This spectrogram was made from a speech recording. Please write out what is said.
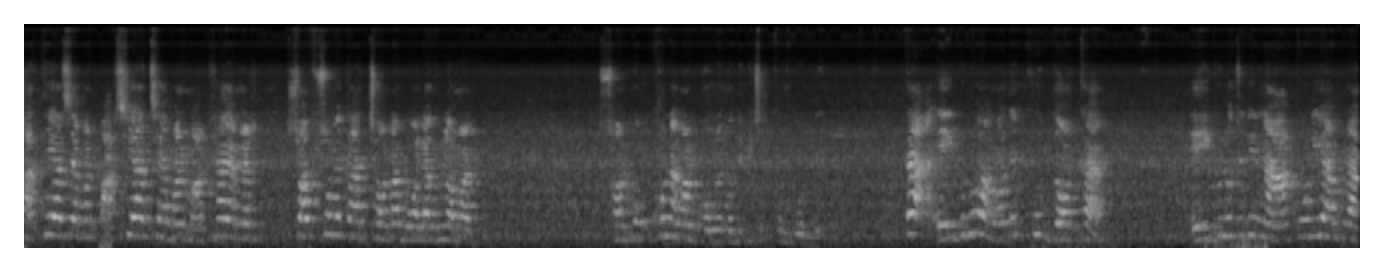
সাথে আছে, আমার পাশে আছে, আমার মাথায়, আমার সবসময় তার চলা বলাগুলো আমার সর্বক্ষণ আমার মনের মধ্যে বিচক্ষণ করবে। তা এইগুলো আমাদের খুব দরকার। এইগুলো যদি না করি আমরা,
